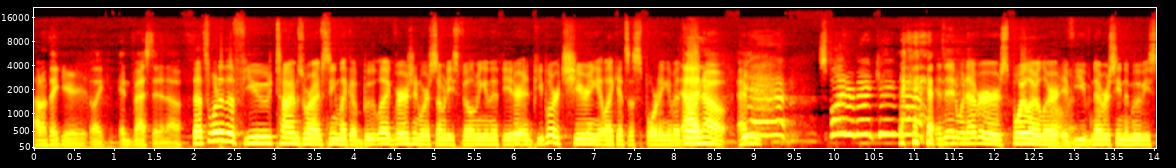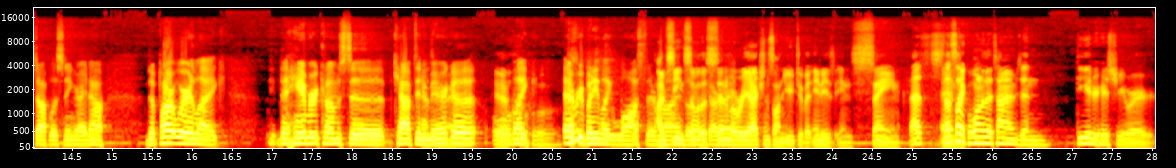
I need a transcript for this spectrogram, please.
I don't think you're like invested enough. That's one of the few times where I've seen like a bootleg version where somebody's filming in the theater and people are cheering it like it's a sporting event. They're I like, know. Have you- Yeah, Spider-Man came back. and then whenever, spoiler alert, Oh, if man. you've never seen the movie, stop listening right now. The part where like the hammer comes to Captain, America, America. Yeah. like everybody like lost their I've minds. seen some of the like, cinema "All right." reactions on YouTube, and it is insane. That's that's And- like one of the times in theater history where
